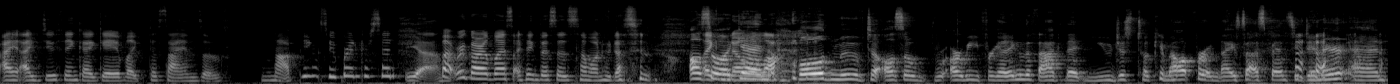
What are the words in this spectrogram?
I I do think I gave like the signs of not being super interested. Yeah. But regardless, I think this is someone who doesn't Also, like, again, bold move to also. Are we forgetting the fact that you just took him out for a nice ass fancy dinner and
